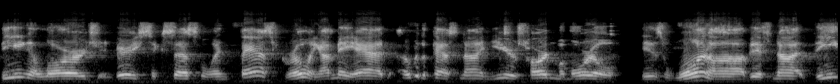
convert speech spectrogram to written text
being a large and very successful and fast growing. I may add, over the past nine years, Hardin Memorial is one of, if not the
